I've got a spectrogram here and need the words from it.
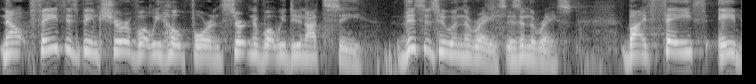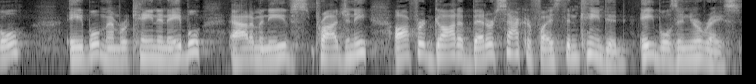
Now, faith is being sure of what we hope for and certain of what we do not see. This is who in the race is in the race. By faith, Abel, Abel, remember Cain and Abel, Adam and Eve's progeny, offered God a better sacrifice than Cain did. Abel's in your race.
